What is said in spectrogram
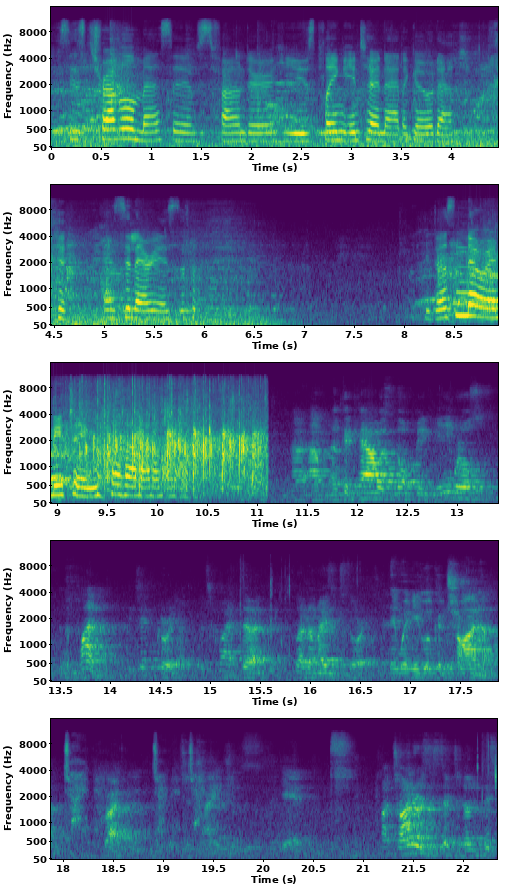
This is Travel Massive's founder. He's is playing Internet Agoda. it's hilarious. he doesn't know anything. uh, um, and Kakao is not big anywhere else on the planet except Korea It's quite, uh, quite an amazing story. And then when you look at China, China, right, China, it China. changes again. China is a you, this,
